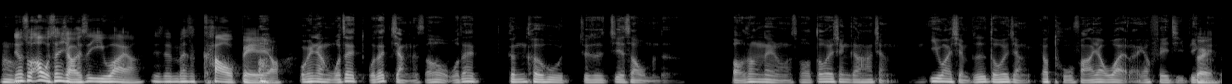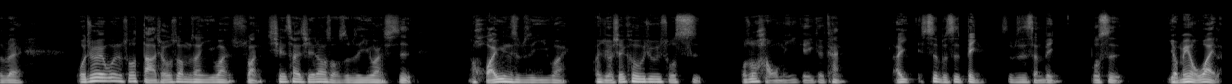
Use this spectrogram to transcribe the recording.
你要说啊，我生小孩是意外啊，那他妈是靠背啊！我跟你讲，我在我在讲的时候，我在跟客户就是介绍我们的保障内容的时候，都会先跟他讲，意外险不是都会讲要突发、要外来、要非疾病，对不对？我就会问说，打球算不算意外？算。切菜切到手是不是意外？是。怀孕是不是意外？啊，有些客户就会说是。我说好，我们一个一个看，哎，是不是病？是不是生病？不是。有没有外来？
